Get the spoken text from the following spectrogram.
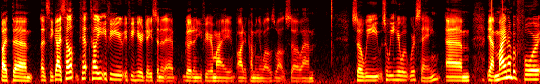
but um, let's see, guys. Tell t- tell you if you if you hear Jason uh, good and if you hear my audio coming in well as well. So um, so we so we hear what we're saying. Um, yeah, my number four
